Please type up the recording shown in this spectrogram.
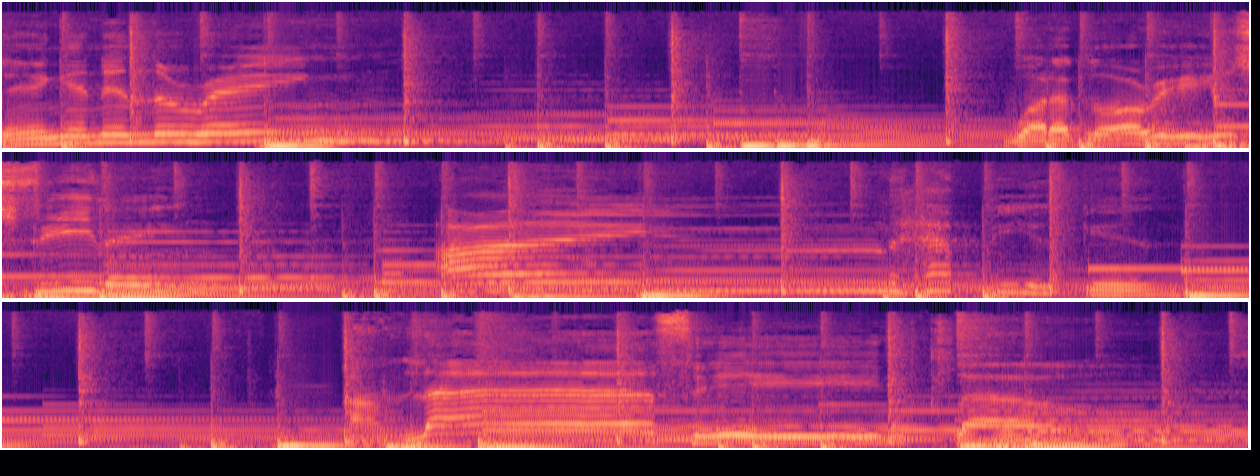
singing in the a glorious feeling. I'm happy again. I'm laughing at clouds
